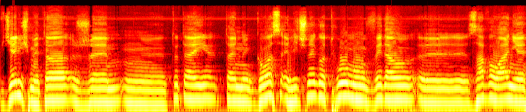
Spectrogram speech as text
Widzieliśmy to, że mm, tutaj ten głos licznego tłumu wydał e, zawołanie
